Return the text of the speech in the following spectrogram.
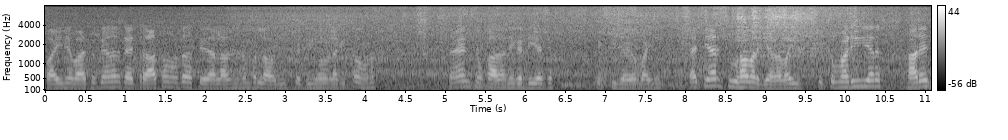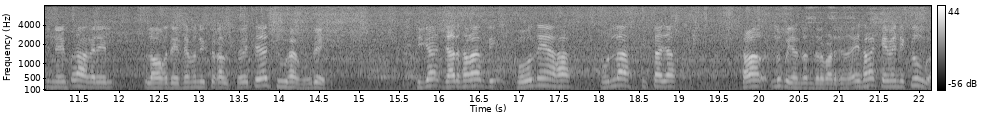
ਭਾਈ ਨੇ ਬਾਅਦ ਚ ਕਹਿੰਦਾ ਟਰੈਕਟਰ ਆ ਧੋਣ ਤਾਂ ਤੇਰਾ ਲਾਜ਼ਮੀ ਨੰਬਰ ਲਾਓ ਜੀ, ਗੱਡੀ ਹੋਣ ਲੱਗੀ ਧੋਣ। ਐਨ ਚੌਂਕਾ ਦਾ ਨਹੀਂ ਗੱਡੀ ਅੱਜ ਟਿੱਕੀ ਜਾਇਓ ਭਾਈ। ਨੂੰ ਯਾਰ ਚੂਹਾ ਵਰ ਗਿਆ ਦਾ ਬਾਈ ਇੱਕ ਮਾੜੀ ਯਾਰ, ਸਾਰੇ ਜਿੰਨੇ ਭਰਾ ਮੇਰੇ ਲੋਕ ਦੇਖਦੇ ਮੈਨੂੰ ਇੱਕ ਗੱਲ ਸੋਚ ਤੇ ਚੂਹਾ ਮੂਰੇ ਠੀਕ ਆ, ਜਦ ਸਾਲਾ ਖੋਲਦੇ ਆ ਆਹ ਖੋਲਾ ਕੀਤਾ ਜਾ। ਸਾਲਾ ਲੁਕ ਜਾਂਦਾ, ਅੰਦਰ ਵੜ ਜਾਂਦਾ। ਇਹ ਸਾਲਾ ਕਿਵੇਂ ਨਿਕਲੂਗਾ?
